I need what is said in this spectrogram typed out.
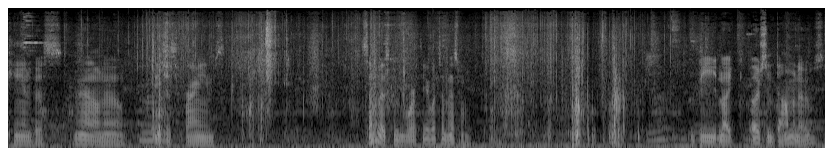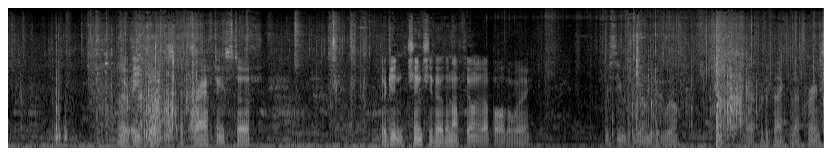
canvas. I don't know. It's just frames. Some of this can be worth you. What's in this one? Beads. Be like oh, there's some dominoes. They're eight bucks for crafting stuff. They're getting chinchy though. They're not filling it up all the way. We see what you're doing, Goodwill. Gotta put it back for that price.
